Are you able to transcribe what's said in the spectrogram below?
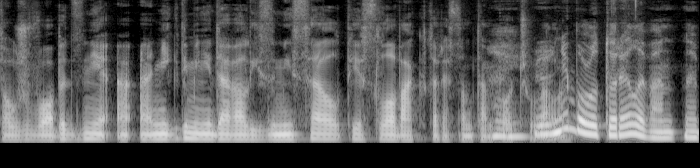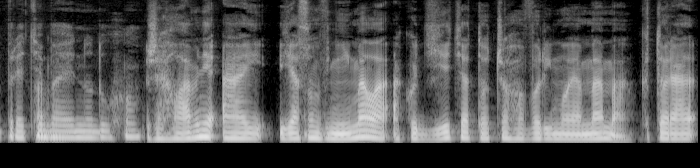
to už vôbec nie a, a nikdy mi nedávali zmysel tie slova, ktoré som tam Hej, počúvala. Nebolo to relevantné pre teba ano. jednoducho. Že hlavne aj ja som vnímala ako dieťa to, čo hovorí moja mama, ktorá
